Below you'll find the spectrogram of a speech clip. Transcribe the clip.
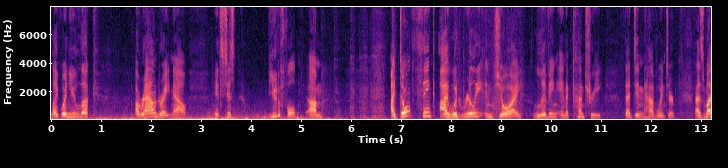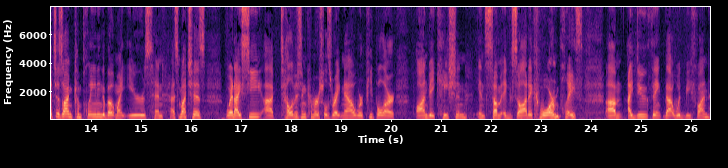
Like when you look around right now, it's just beautiful. Um, I don't think I would really enjoy living in a country that didn't have winter. As much as I'm complaining about my ears, and as much as when I see uh, television commercials right now where people are on vacation in some exotic warm place, um, I do think that would be fun.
